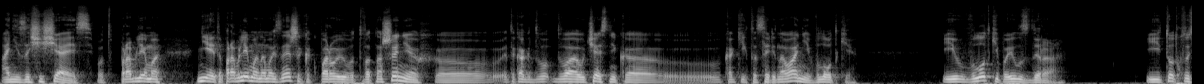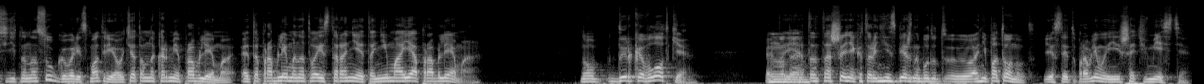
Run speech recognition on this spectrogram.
а не защищаясь. Вот проблема... Не, это проблема, на мой, знаешь, как порой вот в отношениях, э, это как два участника э, каких-то соревнований в лодке. И в лодке появилась дыра. И тот, кто сидит на носу, говорит, смотри, а у тебя там на корме проблема. Это проблема на твоей стороне, это не моя проблема. Но дырка в лодке. Это, ну, да. это отношения, которые неизбежно будут, э, они потонут, если эту проблему не решать вместе.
